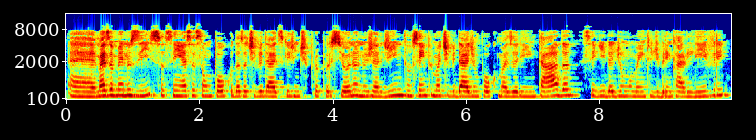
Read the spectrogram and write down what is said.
É mais ou menos isso, assim, essas são um pouco das atividades que a gente proporciona no jardim, então sempre uma atividade um pouco mais orientada, seguida de um momento de brincar livre.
